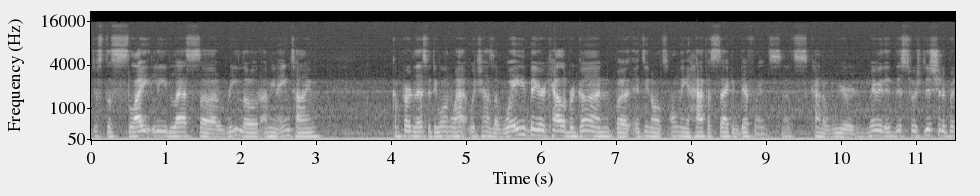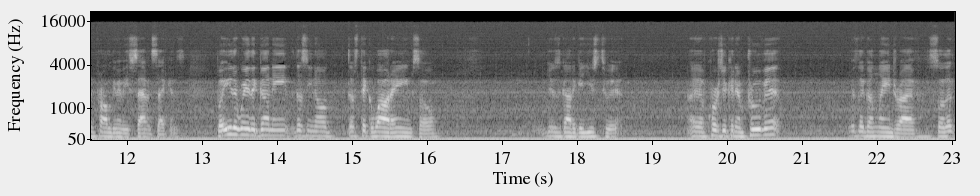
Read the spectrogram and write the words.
just a slightly less uh, reload. I mean aim time compared to the S51 which has a way bigger caliber gun but it's you know it's only half a second difference. That's kind of weird. Maybe this this should have been probably maybe seven seconds. But either way the gun aim does you know does take a while to aim so you just got to get used to it. Uh, of course you can improve it with the gun laying drive. So let,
